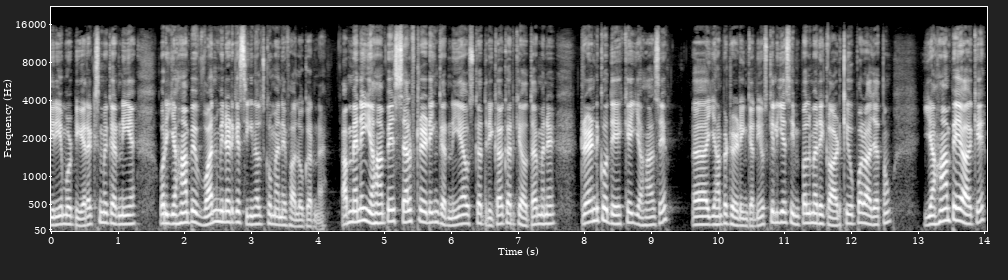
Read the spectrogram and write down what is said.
थीरियम और टीआरएक्स में करनी है और यहाँ पे वन मिनट के सिग्नल्स को मैंने फॉलो करना है। अब मैंने यहाँ पे सेल्फ ट्रेडिंग करनी है, उसका तरीका कर क्या होता है? मैंने ट्रेंड को देख के यहाँ से यहाँ पर ट्रेडिंग करनी है। उसके लिए सिंपल मैं रिकॉर्ड के ऊपर आ जाता हूँ। यहाँ पर आके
